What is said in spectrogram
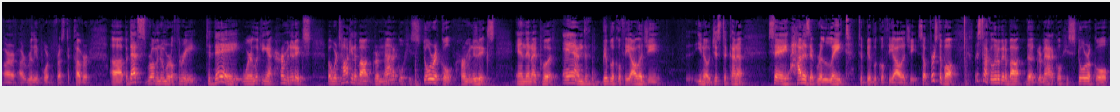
are, are really important for us to cover. Uh, but that's Roman numeral three. Today we're looking at hermeneutics, but we're talking about grammatical historical hermeneutics, and then I put and biblical theology. You know, just to kind of say, how does it relate to biblical theology? So, first of all, let's talk a little bit about the grammatical historical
